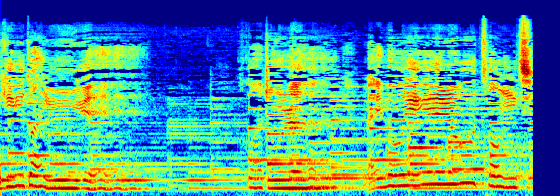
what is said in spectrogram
一段缘。画中人，眉目一如从前。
